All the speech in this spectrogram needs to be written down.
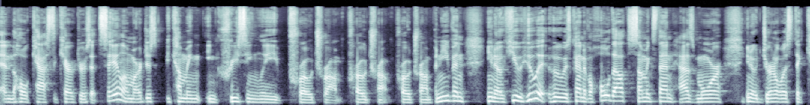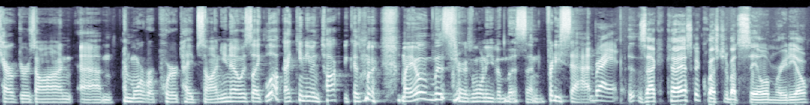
and the whole cast of characters at Salem are just becoming increasingly pro-Trump, pro-Trump, pro-Trump, and even you know Hugh Hewitt, who is kind of a holdout to some extent, has more you know journalistic characters on um, and more reporter types on. You know, is like, look, I can't even talk talk because my, my own listeners won't even listen. Pretty sad. Right. Zach, can I ask a question about Salem radio?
